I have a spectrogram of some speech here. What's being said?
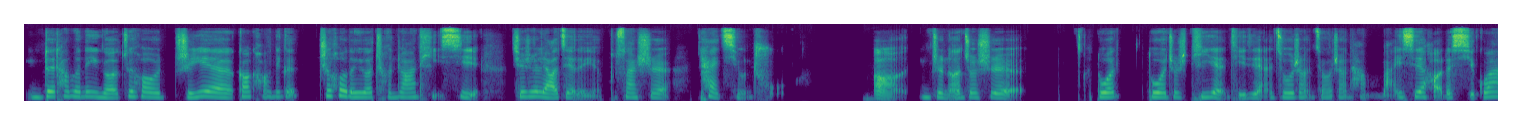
你对他们那个最后职业高考那个之后的一个成长体系，其实了解的也不算是太清楚。呃，你只能就是多多就是提点提点，纠正纠正他们吧，一些好的习惯，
